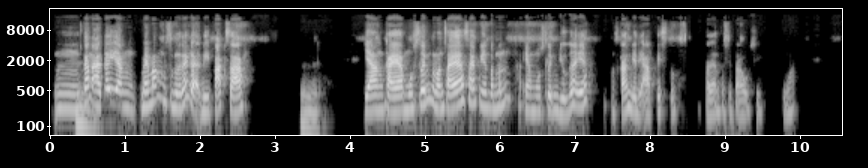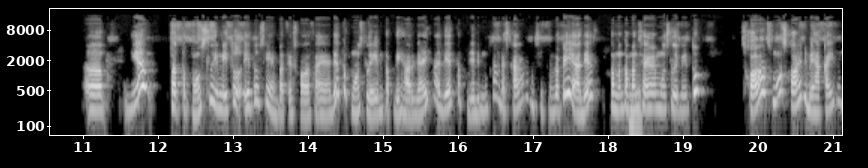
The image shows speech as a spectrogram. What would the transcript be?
Hmm, kan hmm. ada yang memang sebenarnya nggak dipaksa. Hmm. yang kayak muslim teman saya saya punya teman yang muslim juga ya. Sekarang jadi artis tuh. Kalian pasti tahu sih cuma uh, dia tetap muslim. Itu itu sih hebatnya sekolah saya. Dia tetap muslim tetap dihargai dia tetap jadi muslim sampai sekarang muslim tapi ya dia teman-teman hmm. saya muslim itu sekolah semua sekolahnya di BHK ini.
